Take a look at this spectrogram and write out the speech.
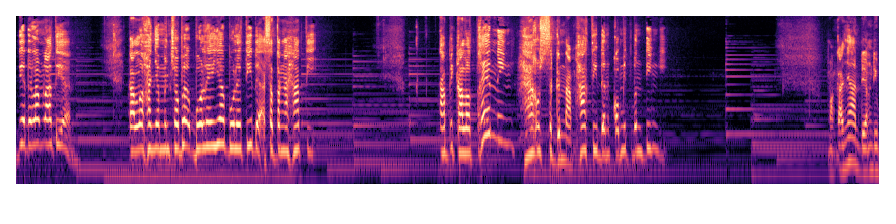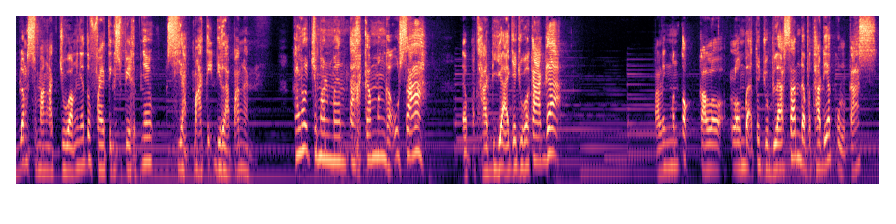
Dia dalam latihan. Kalau hanya mencoba boleh ya boleh tidak setengah hati. Tapi kalau training harus segenap hati dan komitmen tinggi. Makanya ada yang dibilang semangat juangnya tuh fighting spiritnya siap mati di lapangan. Kalau cuman main tahkam nggak usah. Dapat hadiah aja juga kagak. Paling mentok kalau lomba 17-an dapat hadiah kulkas.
